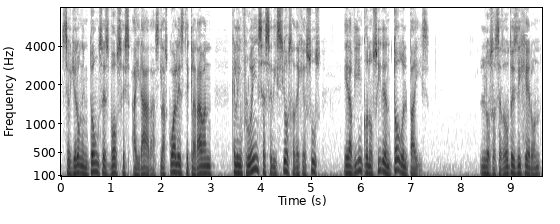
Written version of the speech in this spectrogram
Se oyeron entonces voces airadas, las cuales declaraban que la influencia sediciosa de Jesús era bien conocida en todo el país. Los sacerdotes dijeron,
